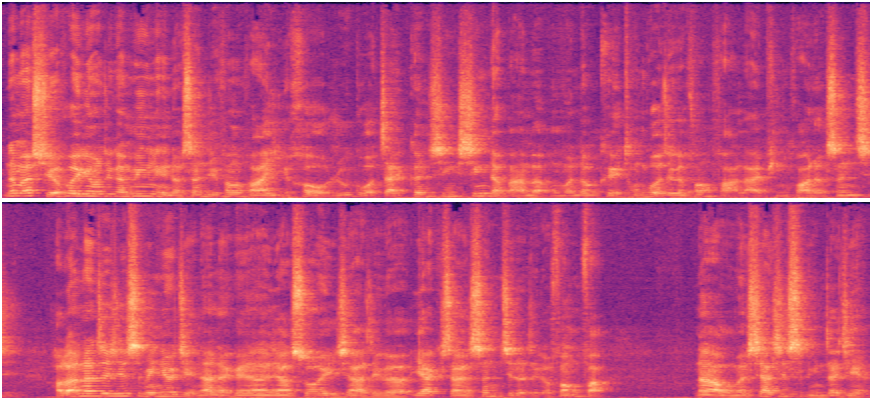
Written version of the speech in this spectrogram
那么学会用这个命令的升级方法以后，如果再更新新的版本，我们都可以通过这个方法来平滑的升级。好了，那这期视频就简单的跟大家说一下这个 EXI 升级的这个方法。那我们下期视频再见。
